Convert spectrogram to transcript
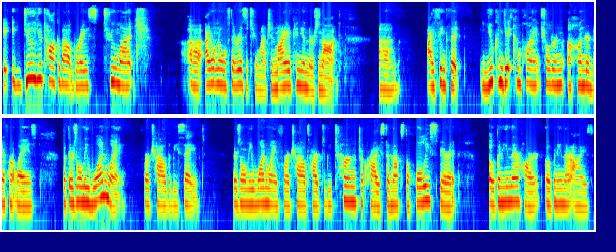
it, it, do you talk about grace too much? Uh, I don't know if there is a too much. In my opinion, there's not. Um, I think that you can get compliant children a hundred different ways, but there's only one way for a child to be saved. There's only one way for a child's heart to be turned to Christ, and that's the Holy Spirit opening their heart, opening their eyes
